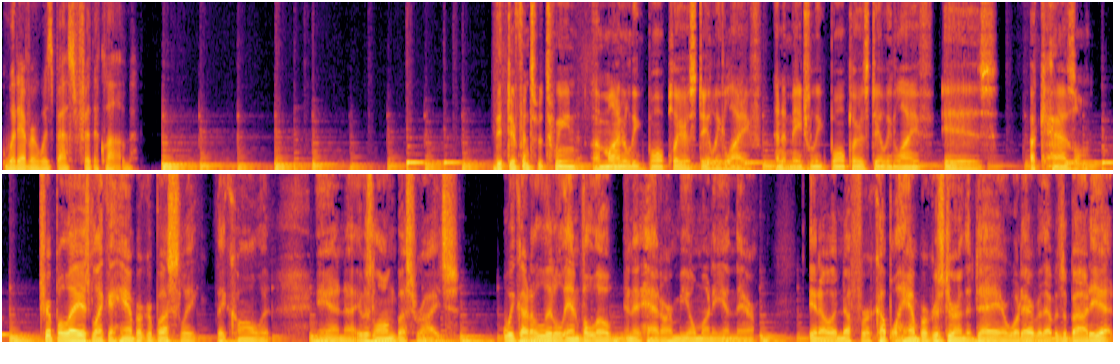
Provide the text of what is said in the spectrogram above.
whatever was best for the club. The difference between a minor league ball player's daily life and a major league ball player's daily life is a chasm. AAA is like a hamburger bus league, they call it, and uh, it was long bus rides. We got a little envelope and it had our meal money in there. You know, enough for a couple hamburgers during the day or whatever. That was about it.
